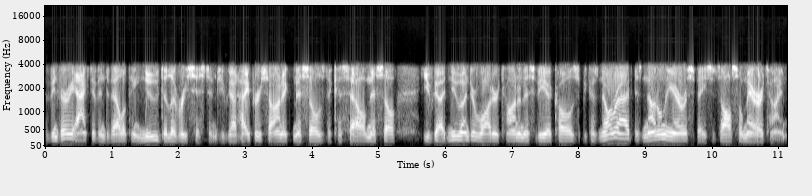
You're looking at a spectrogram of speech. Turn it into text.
have been very active in developing new delivery systems. You've got hypersonic missiles, the Caselle missile. You've got new underwater autonomous vehicles because NORAD is not only aerospace; it's also maritime.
